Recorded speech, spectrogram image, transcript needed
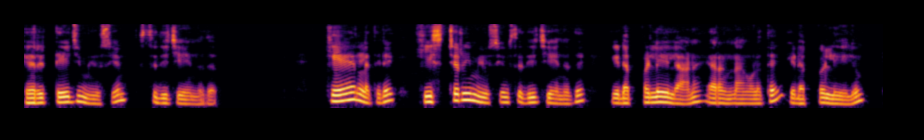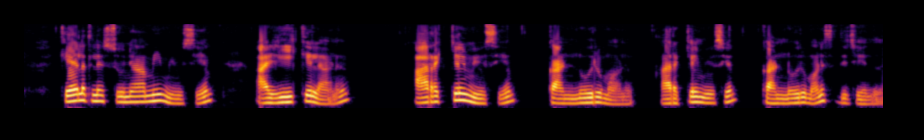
ഹെറിറ്റേജ് മ്യൂസിയം സ്ഥിതി ചെയ്യുന്നത്. കേരളത്തിലെ ഹിസ്റ്ററി മ്യൂസിയം സ്ഥിതി ചെയ്യുന്നത് ഇടപ്പള്ളിയിലാണ് എറണാകുളത്തെ ഇടപ്പള്ളിയിലും. കേരളത്തിലെ സുനാമി മ്യൂസിയം അഴീക്കലാണ് അറയ്ക്കൽ മ്യൂസിയം കണ്ണൂരുമാണ്. അറയ്ക്കൽ മ്യൂസിയം കണ്ണൂരുമാണ് സ്ഥിതി ചെയ്യുന്നത്.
